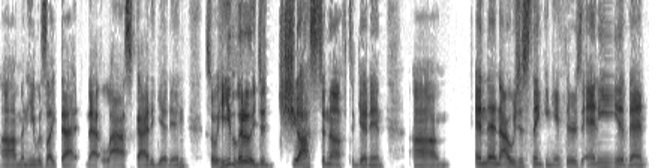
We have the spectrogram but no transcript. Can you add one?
Um, and he was like that that last guy to get in. So he literally did just enough to get in. Um, and then I was just thinking if there's any event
